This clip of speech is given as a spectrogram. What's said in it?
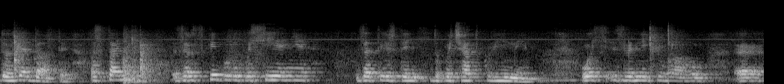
доглядати? Останні зразки були посіяні за тиждень до початку війни. Ось зверніть увагу, е,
